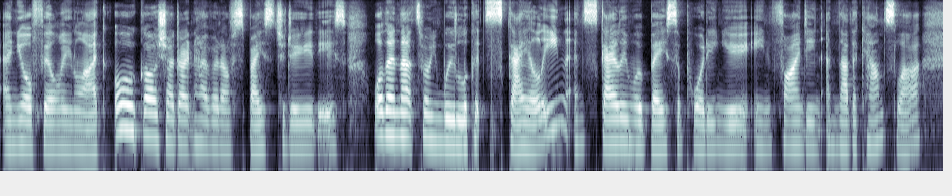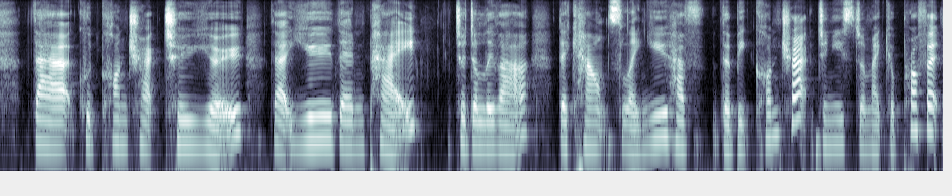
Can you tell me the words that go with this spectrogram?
And you're feeling like, oh gosh, I don't have enough space to do this. Well, then that's when we look at scaling, and scaling would be supporting you in finding another counselor that could contract to you that you then pay to deliver the counseling. You have the big contract and you still make your profit,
